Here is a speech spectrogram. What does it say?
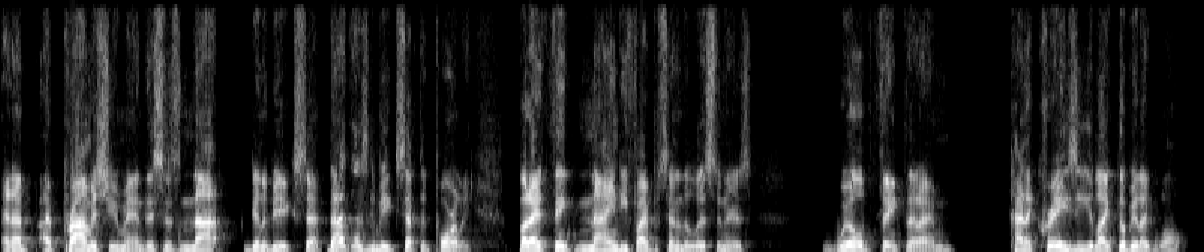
And I, I promise you, man, this is not going to be accepted. Not that's going to be accepted poorly, but I think 95% of the listeners will think that I'm kind of crazy. Like they'll be like, well,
